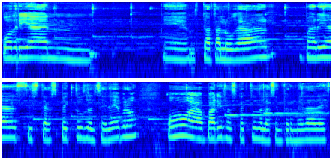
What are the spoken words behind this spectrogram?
podrían catalogar varios este, aspectos del cerebro o a varios aspectos de las enfermedades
